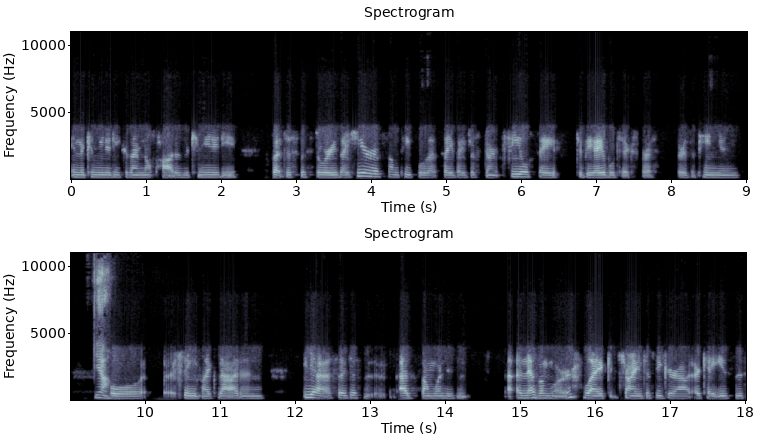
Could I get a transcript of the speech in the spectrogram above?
in the community because I'm not part of the community. But just the stories I hear of some people that say they just don't feel safe to be able to express those opinions Yeah. or uh, things like that. And yeah, so just uh, as someone who's a never Mo, like trying to figure out, okay, is this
